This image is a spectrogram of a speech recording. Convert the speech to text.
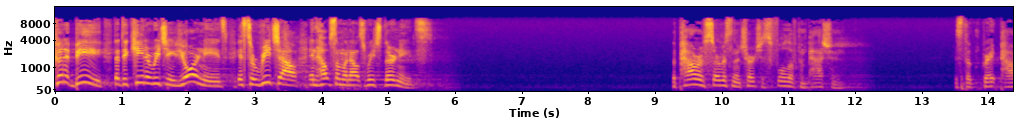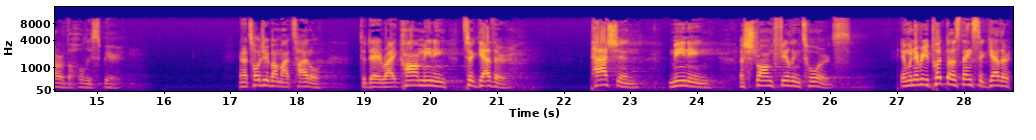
Could it be that the key to reaching your needs is to reach out and help someone else reach their needs? The power of service in the church is full of compassion. It's the great power of the Holy Spirit. And I told you about my title today, right? Calm meaning together, passion meaning a strong feeling towards. And whenever you put those things together,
